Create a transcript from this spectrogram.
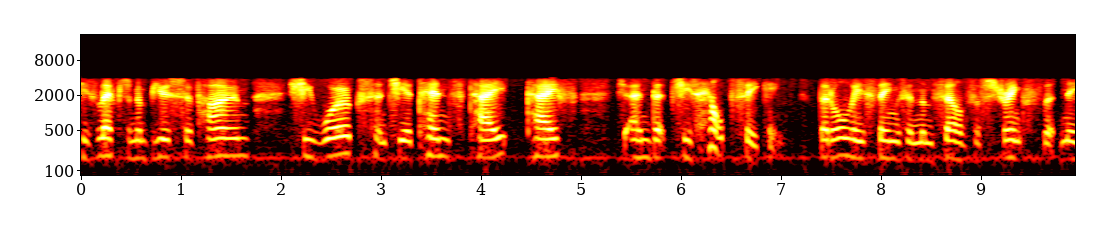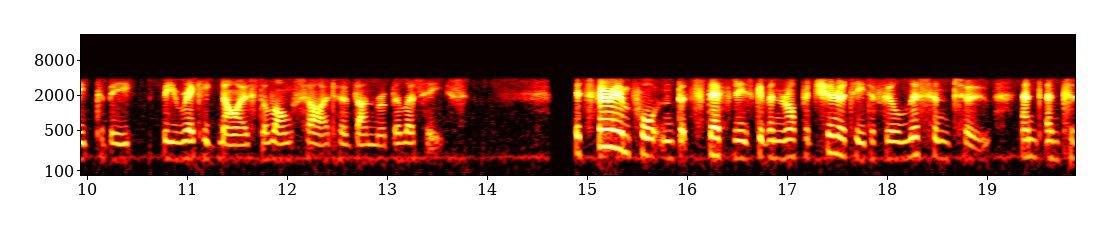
she's left an abusive home. She works and she attends TAFE and that she's help seeking, that all these things in themselves are strengths that need to be, be recognized alongside her vulnerabilities. It's very important that Stephanie's given an opportunity to feel listened to and, and to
